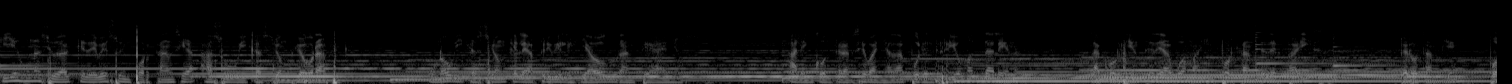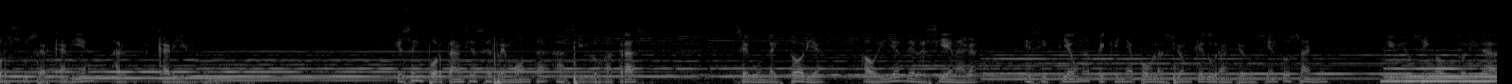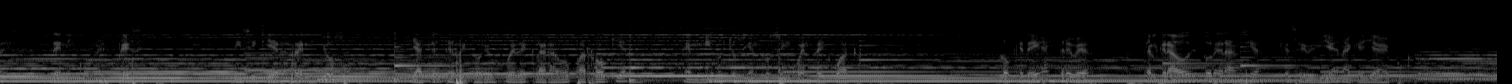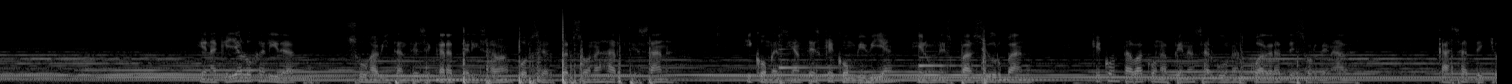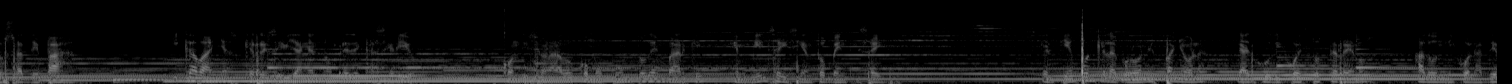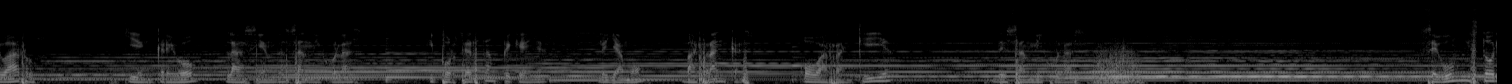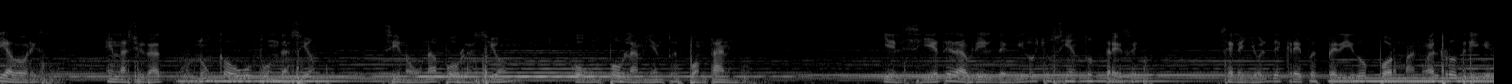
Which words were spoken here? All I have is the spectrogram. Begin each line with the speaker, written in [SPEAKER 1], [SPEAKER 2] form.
[SPEAKER 1] Barranquilla es una ciudad que debe su importancia a su ubicación geográfica, una ubicación que le ha privilegiado durante años. Al encontrarse bañada por el río Magdalena, la corriente de agua más importante del país, pero también por su cercanía al Mar Caribe. Esa importancia se remonta a siglos atrás. Según la historia, a orillas de la Ciénaga existía una pequeña población que durante 200 años vivió sin autoridades de ninguna especie, ni siquiera religiosa, ya que el territorio fue declarado parroquia en 1854, lo que deja entrever el grado de tolerancia que se vivía en aquella época. En aquella localidad, sus habitantes se caracterizaban por ser personas artesanas y comerciantes que convivían en un espacio urbano que contaba con apenas algunas cuadras desordenadas, casas de chozas de paja y cabañas que recibían el nombre de caserío, condicionado como punto de embarque en 1626. El tiempo en que la corona española le adjudicó estos terrenos a don Nicolás de Barros, quien creó la hacienda San Nicolás y por ser tan pequeña le llamó Barrancas o Barranquilla de San Nicolás. Según historiadores, en la ciudad nunca hubo fundación, sino una población o un poblamiento espontáneo. Y el 7 de abril de 1813 se leyó el decreto expedido por Manuel Rodríguez,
